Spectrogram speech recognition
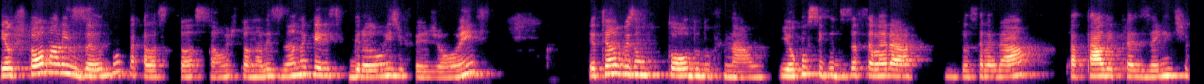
eu estou analisando aquela situação, estou analisando aqueles grãos de feijões, eu tenho a visão do todo no final, e eu consigo desacelerar, desacelerar para estar ali presente,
